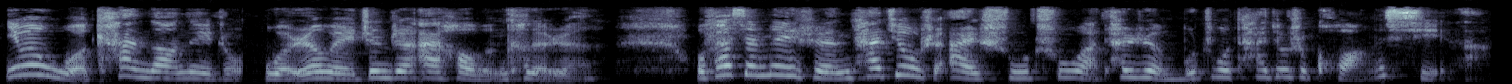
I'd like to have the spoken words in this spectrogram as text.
因为我看到那种我认为真正爱好文科的人，我发现那些人他就是爱输出啊，他忍不住他就是狂写啊，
